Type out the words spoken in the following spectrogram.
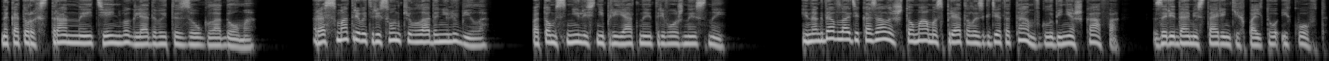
на которых странная тень выглядывает из-за угла дома. Рассматривать рисунки Влада не любила. Потом снились неприятные тревожные сны. Иногда Владе казалось, что мама спряталась где-то там, в глубине шкафа, за рядами стареньких пальто и кофт.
